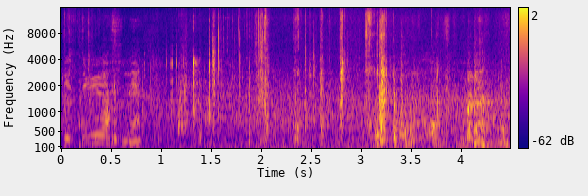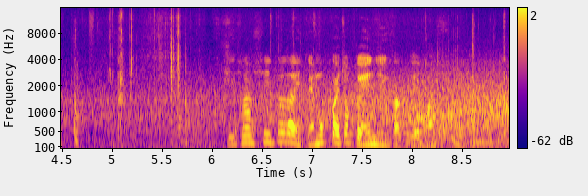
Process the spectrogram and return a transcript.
けてみますね。消させていただいてもう一回ちょっとエンジンかけます。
